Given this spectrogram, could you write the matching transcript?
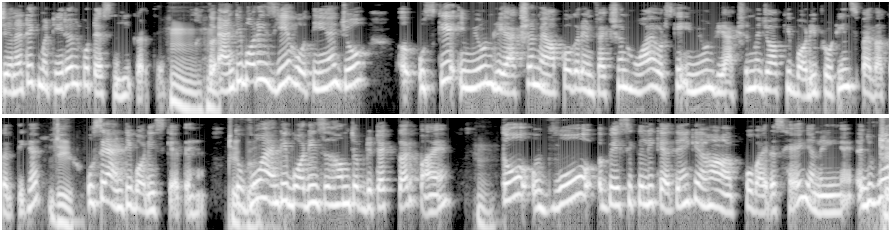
जेनेटिक मटेरियल को टेस्ट नहीं करते हम्म, तो एंटीबॉडीज हम्म। ये होती हैं जो उसके इम्यून रिएक्शन में आपको अगर इन्फेक्शन हुआ है और उसके इम्यून रिएक्शन में जो आपकी बॉडी प्रोटीन्स पैदा करती है उसे एंटीबॉडीज कहते हैं तो वो एंटीबॉडीज हम जब डिटेक्ट कर पाए। तो वो बेसिकली कहते हैं कि हाँ आपको वायरस है या नहीं है। वो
